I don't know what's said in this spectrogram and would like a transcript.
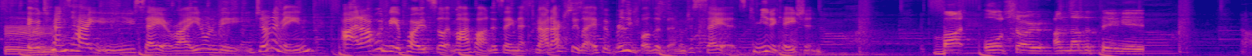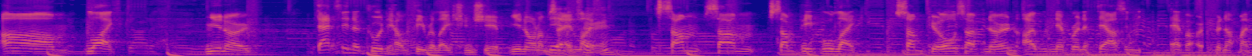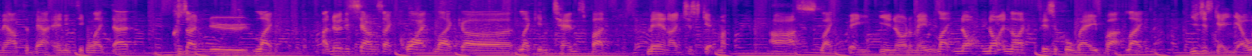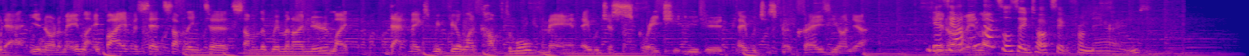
It depends how you, you say it, right? You don't want to be. Do you know what I mean? I, and I would be opposed to like my partner saying that to me. I'd actually like if it really bothered them, just say it. It's communication. But also another thing is, um, like, you know, that's in a good, healthy relationship. You know what I'm Yeah, saying? Like, some, some, some people, like, some girls I've known, I would never in a thousand years ever open up my mouth about anything like that because I knew, like, I know this sounds like quite like, uh, like intense, but man, I just get my ass like beat. You know what I mean? Like, not, not in like a physical way, but like, you just get yelled at. You know what I mean? Like, if I ever said something to some of the women I knew, like, that makes me feel uncomfortable. Man, they would just screech at you, dude. They would just go crazy on you. Yeah, You know see, I I think? Like- that's also toxic from their end.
